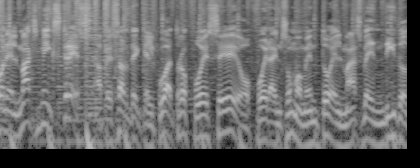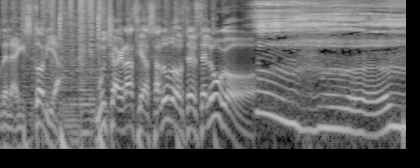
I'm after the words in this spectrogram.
con el Max Mix 3, a pesar de que el 4 fuese o fuera en su momento el más vendido de la historia. Muchas gracias, saludos desde Lugo.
